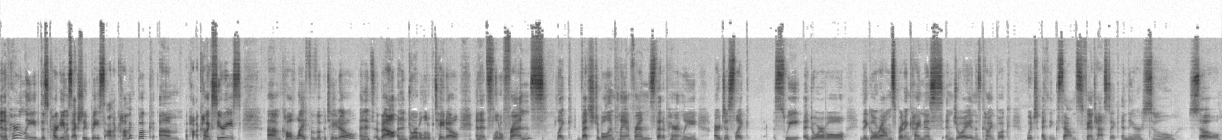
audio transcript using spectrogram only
And apparently, this card game is actually based on a comic book, um, a, comic series um, called Life of a Potato. And it's about an adorable little potato and its little friends, like vegetable and plant friends, that apparently are just like sweet, adorable. They go around spreading kindness and joy in this comic book, which I think sounds fantastic. And they are so, so,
